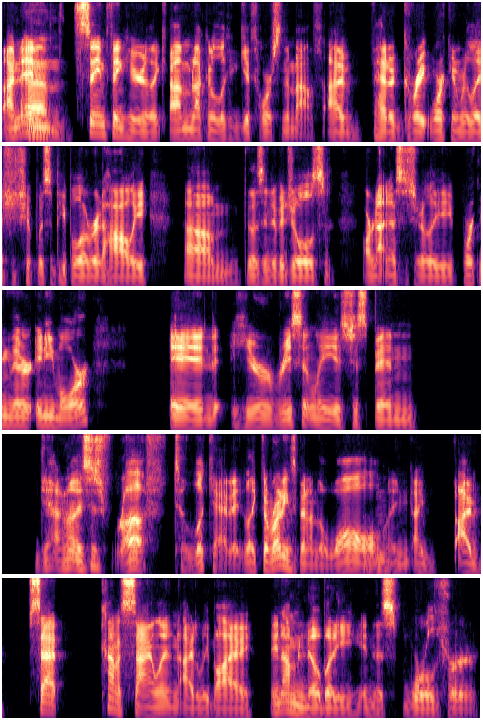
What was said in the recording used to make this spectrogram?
and, and Um, same thing here. Like, I'm not going to look a gift horse in the mouth. I've had a great working relationship with some people over at Holley. Um, those individuals are not necessarily working there anymore. And here recently, it's just been, yeah, I don't know. It's just rough to look at it. Like the writing's been on the wall, Mhm. and I I've sat kind of silent and idly by. And I'm nobody in this world for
